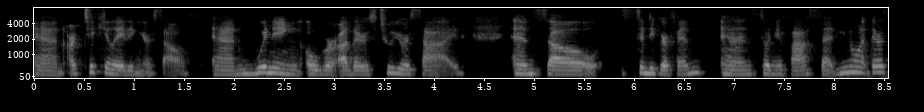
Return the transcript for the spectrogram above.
and articulating yourself and winning over others to your side. And so Cindy Griffin and Sonja Foss said, you know what, there's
